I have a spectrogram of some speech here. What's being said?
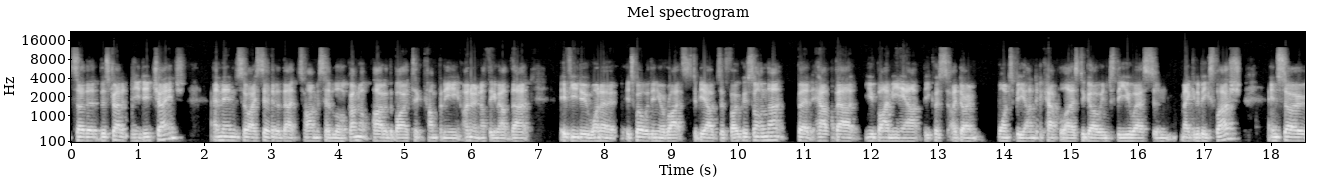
So the, the strategy did change. And then, so I said at that time, I said, look, I'm not part of the biotech company. I know nothing about that if you do want to, it's well within your rights to be able to focus on that. But how about you buy me out because I don't want to be undercapitalized to go into the US and make it a big splash. And so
